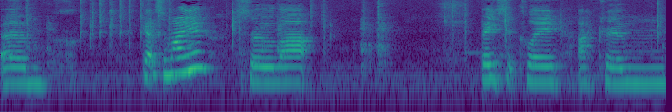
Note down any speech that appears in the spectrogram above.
um, get some iron so that basically I can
